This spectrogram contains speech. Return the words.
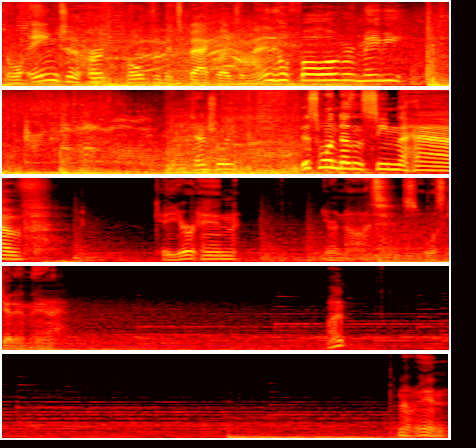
So we'll aim to hurt both of its back legs and then he'll fall over, maybe? Potentially. This one doesn't seem to have... Okay, you're in. You're not. So let's get in there. What? No, in.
